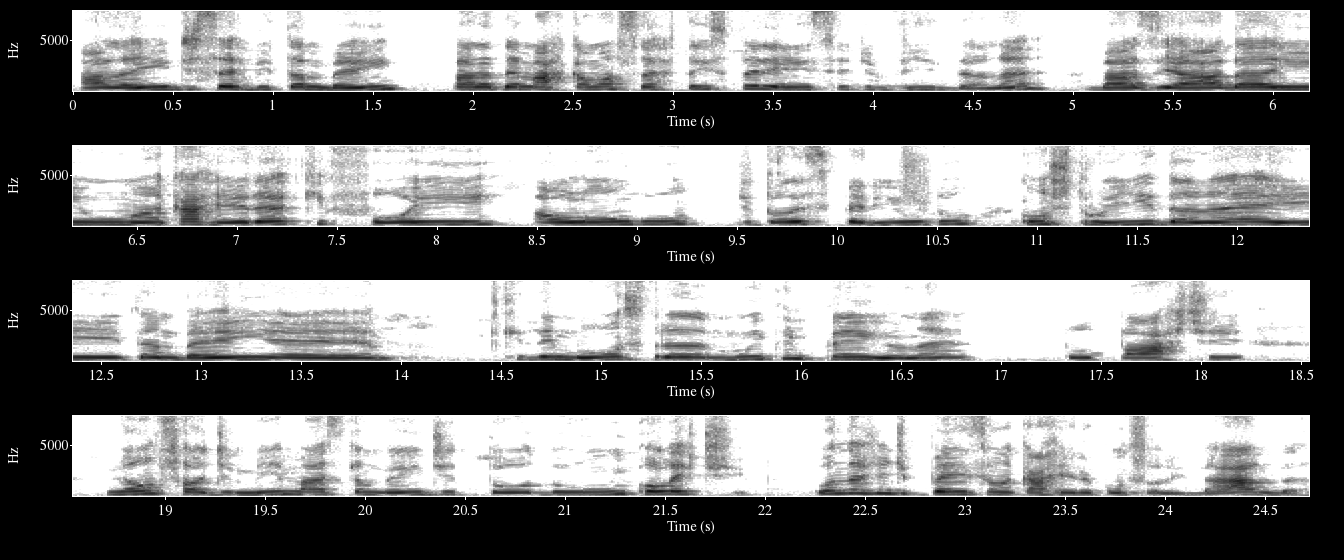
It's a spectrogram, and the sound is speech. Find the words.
além de servir também para demarcar uma certa experiência de vida, né? baseada em uma carreira que foi, ao longo de todo esse período, construída né, e também é, que demonstra muito empenho, né, por parte não só de mim, mas também de todo um coletivo. Quando a gente pensa em uma carreira consolidada,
